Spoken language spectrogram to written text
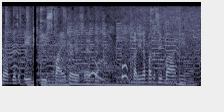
from the HD Spikers. And uh, whew, kanina pa si Vanie.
